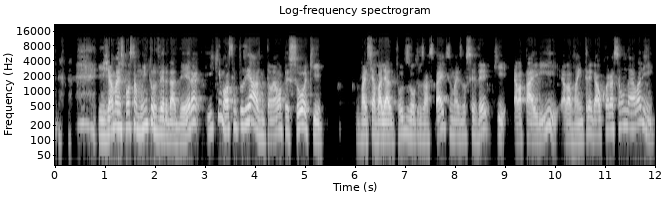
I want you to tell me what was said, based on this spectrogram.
e já é uma resposta muito verdadeira e que mostra entusiasmo. Então, é uma pessoa que vai ser avaliada todos os outros aspectos, mas você vê que ela tá ali, ela vai entregar o coração dela ali.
